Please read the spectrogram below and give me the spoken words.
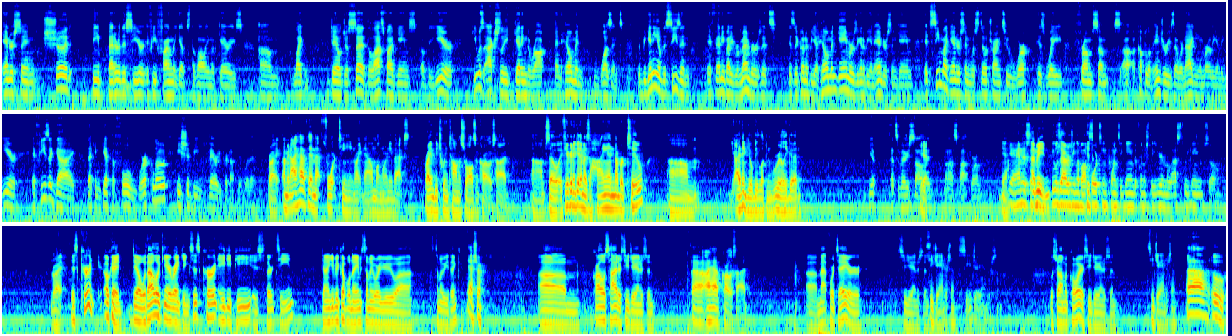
Anderson should be better this year if he finally gets the volume of carries. Um, like Dale just said, the last five games of the year, he was actually getting the rock, and Hillman wasn't. The beginning of the season, if anybody remembers, it's is it going to be a Hillman game or is it going to be an Anderson game? It seemed like Anderson was still trying to work his way from some a couple of injuries that were nagging him early in the year. If he's a guy that can get the full workload, he should be very productive with it. Right. I mean, I have him at 14 right now among running backs, right in between Thomas Rawls and Carlos Hyde. Um, so if you're going to get him as a high end number two, um, I think you'll be looking really good. Yep, that's a very solid uh, spot for him. Yeah. Yeah, Anderson. I mean, he was averaging about his- 14 points a game to finish the year in the last three games. So Right. His current okay, Dale. Without looking at rankings, his current ADP is 13. Can I give you a couple names? Tell me where you uh, tell me what you think. Yeah, sure. Um, Carlos Hyde or C.J. Anderson? Uh, I have Carlos Hyde, Uh, Matt Forte or C.J. Anderson? C.J. Anderson, C.J. Anderson. LeSean McCoy or C.J. Anderson? C.J. Anderson. Uh, ooh,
